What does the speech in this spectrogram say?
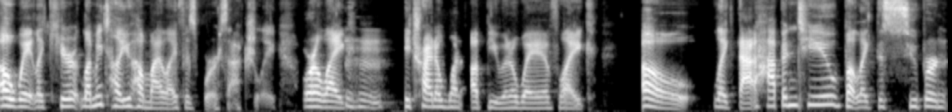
oh wait like here let me tell you how my life is worse actually. Or like Mhm. they try to one up you in a way of like oh like that happened to you but like this super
